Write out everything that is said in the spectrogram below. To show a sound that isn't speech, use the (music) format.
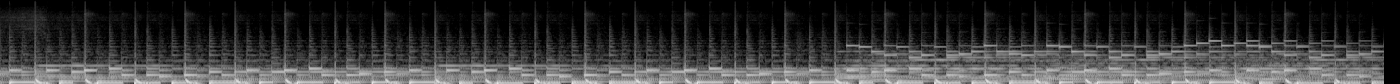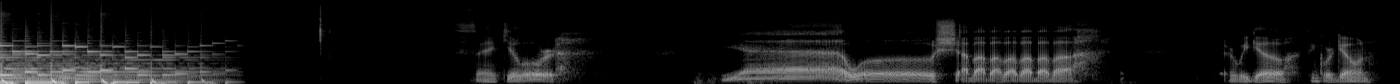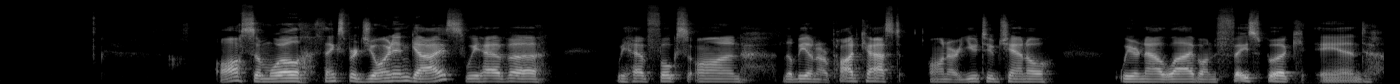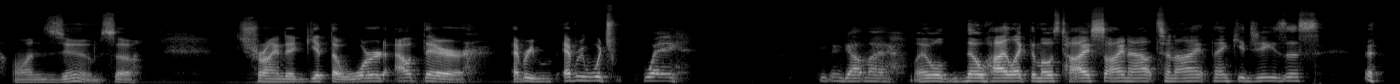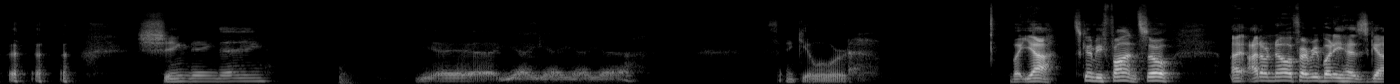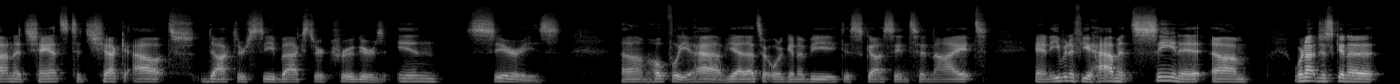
Go. I think we're going. Awesome. Well, thanks for joining, guys. We have uh we have folks on they'll be on our podcast, on our YouTube channel. We are now live on Facebook and on Zoom. So trying to get the word out there every every which way. Even got my my old no high like the most high sign out tonight. Thank you, Jesus. (laughs) Shing ding dang. Yeah, yeah, yeah, yeah, yeah. Thank you, Lord. But yeah, it's gonna be fun. So I, I don't know if everybody has gotten a chance to check out Dr. C. Baxter Kruger's in series. Um, hopefully you have. Yeah, that's what we're going to be discussing tonight. And even if you haven't seen it, um, we're not just going to,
